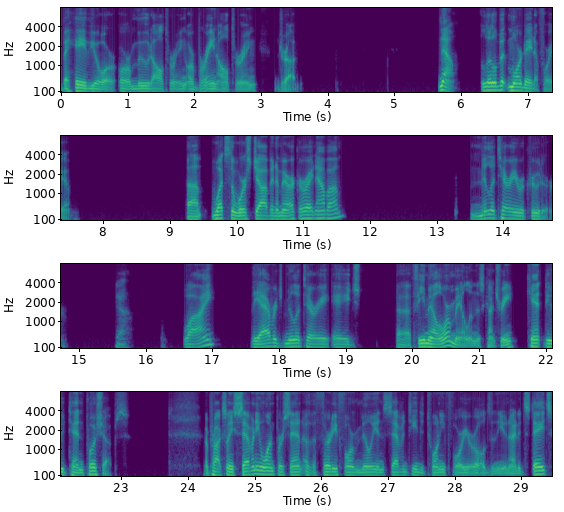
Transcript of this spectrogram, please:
behavior or mood altering or brain altering drug. Now, a little bit more data for you. Uh, what's the worst job in America right now, Bob? Military recruiter. Yeah. Why? The average military aged uh, female or male in this country can't do 10 push ups. Approximately 71% of the 34 million 17 to 24 year olds in the United States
